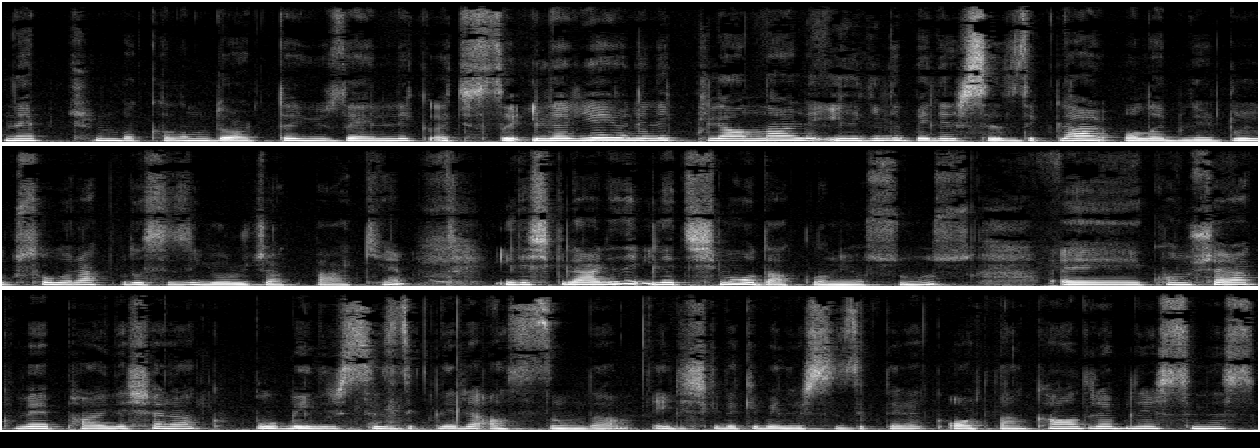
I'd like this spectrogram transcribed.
Neptün bakalım 4'te 150'lik açısı. ileriye yönelik planlarla ilgili belirsizlikler olabilir. Duygusal olarak bu da sizi yoracak belki. İlişkilerde de iletişime odaklanıyorsunuz. Ee, konuşarak ve paylaşarak bu belirsizlikleri aslında ilişkideki belirsizlikleri ortadan kaldırabilirsiniz.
